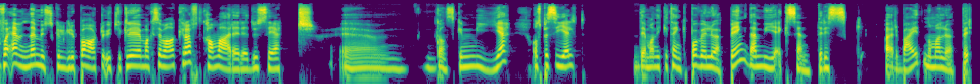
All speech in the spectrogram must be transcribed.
for evnene muskelgruppa har til å utvikle maksimal kraft, kan være redusert eh, ganske mye. Og spesielt det man ikke tenker på ved løping, det er mye eksentrisk arbeid når man løper.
